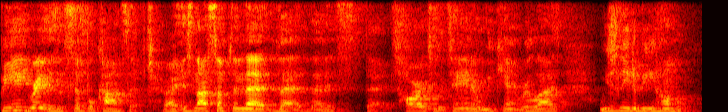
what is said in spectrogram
being great is a simple concept, right? It's not something that that that is that is hard to attain or we can't realize. We just need to be humble.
